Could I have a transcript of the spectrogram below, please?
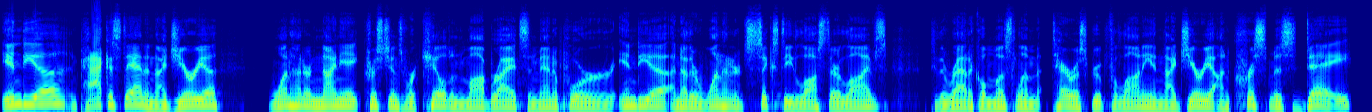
India and Pakistan and Nigeria. 198 Christians were killed in mob riots in Manipur, India. Another 160 lost their lives to the radical Muslim terrorist group Fulani in Nigeria on Christmas Day.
